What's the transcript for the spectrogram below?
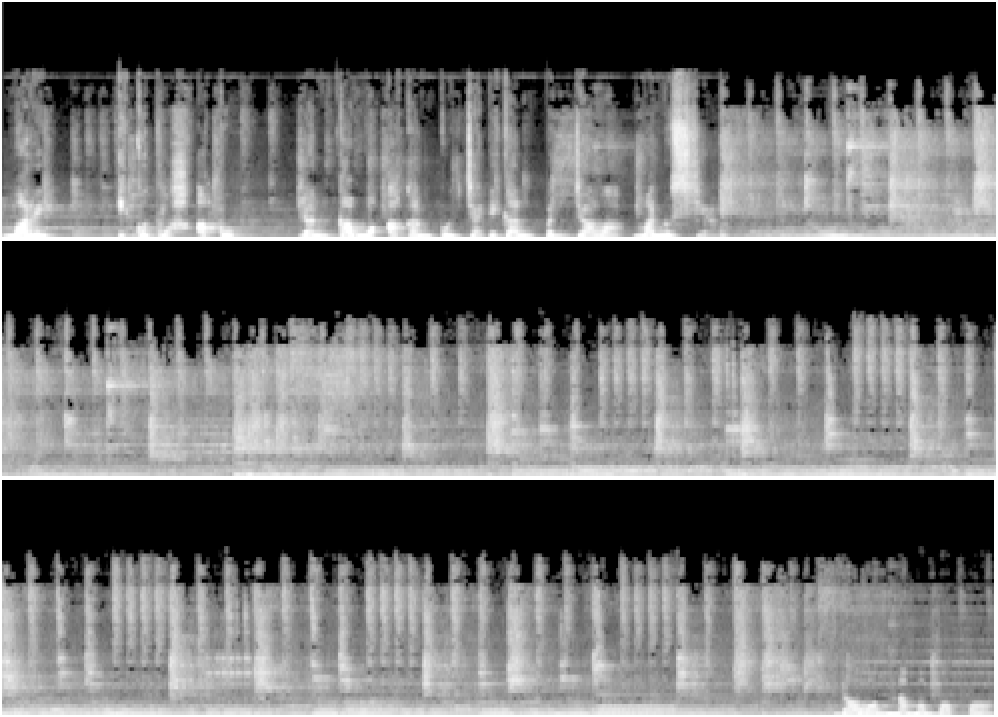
"Mari, ikutlah aku, dan kamu akan kujadikan penjala manusia." Dalam nama Bapa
